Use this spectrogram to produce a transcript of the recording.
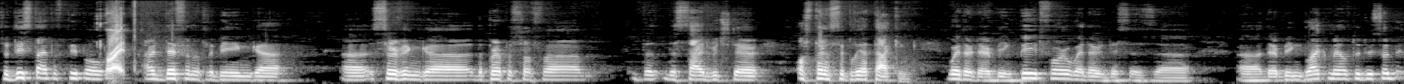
So these type of people Right. are definitely being uh, uh, serving uh, the purpose of uh, the, the side which they're ostensibly attacking, whether they're being paid for, whether this is uh, uh, they're being blackmailed to do so. Th-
